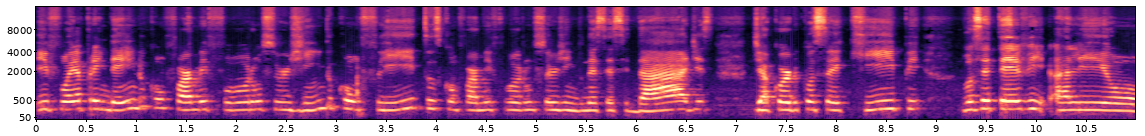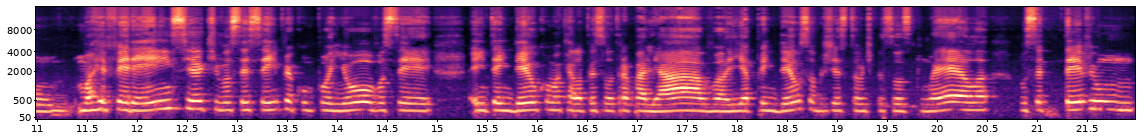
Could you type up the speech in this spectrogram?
e foi aprendendo conforme foram surgindo conflitos, conforme foram surgindo necessidades, de acordo com a sua equipe. Você teve ali um, uma referência que você sempre acompanhou, você entendeu como aquela pessoa trabalhava e aprendeu sobre gestão de pessoas com ela. Você teve um,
